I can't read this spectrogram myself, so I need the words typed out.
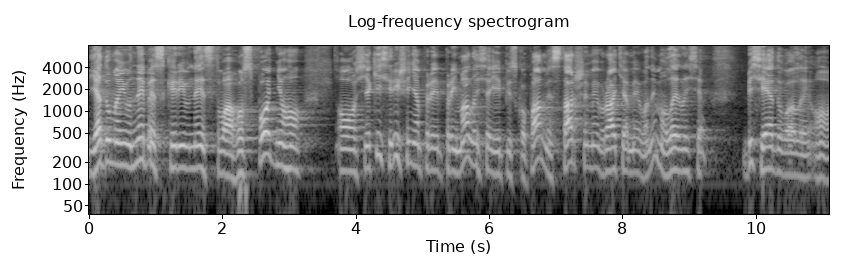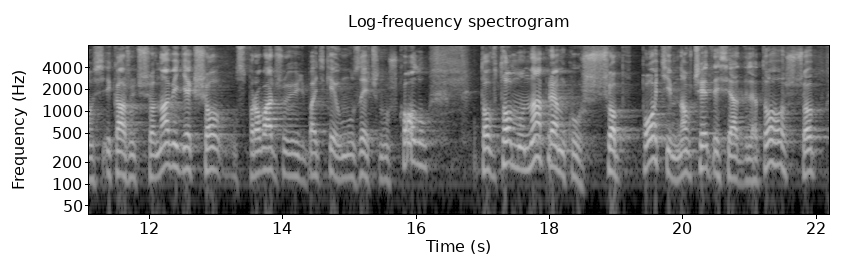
я думаю, не без керівництва Господнього. Ось якісь рішення приймалися єпіскопами, старшими братями, вони молилися, бесідували, ось, і кажуть, що навіть якщо спроваджують батьки в музичну школу, то в тому напрямку, щоб потім навчитися для того, щоб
